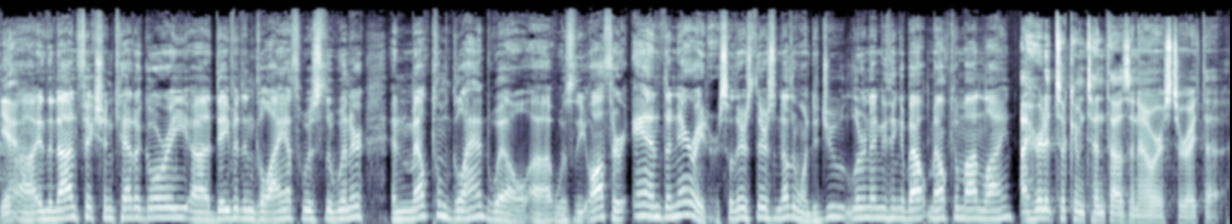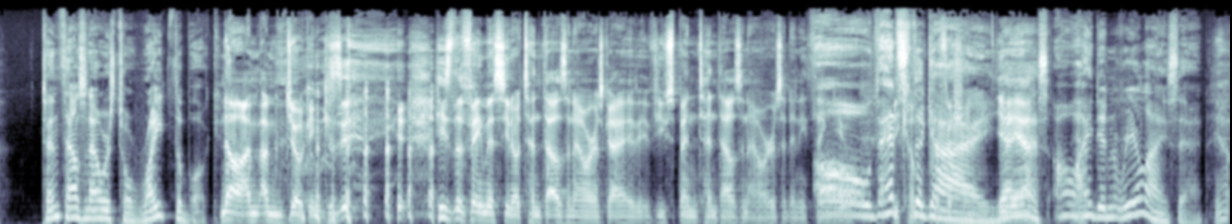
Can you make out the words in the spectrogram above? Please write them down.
Yeah. In the nonfiction category, uh, David and Goliath was the winner, and Malcolm Gladwell uh, was the author and the narrator. So there's there's another one. Did you learn anything about Malcolm online? I heard it took him 10,000 hours to write that. Ten thousand hours to write the book. No, I'm, I'm joking because he's the famous, you know, 10,000 hours guy. If you spend 10,000 hours at anything, Oh, you that's become the guy. Yeah, yes. yeah. Oh, I didn't realize that. Yeah.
